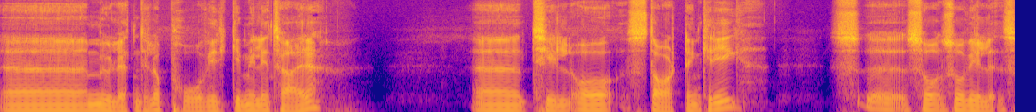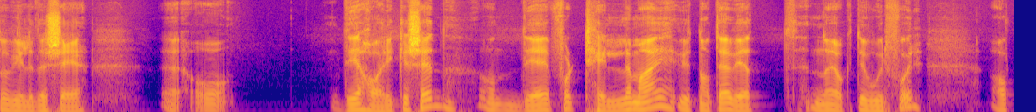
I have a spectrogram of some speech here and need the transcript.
eh, muligheten til å påvirke militæret eh, til å starte en krig, eh, så, så, ville, så ville det skje. Eh, og det har ikke skjedd, og det forteller meg, uten at jeg vet nøyaktig hvorfor, at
